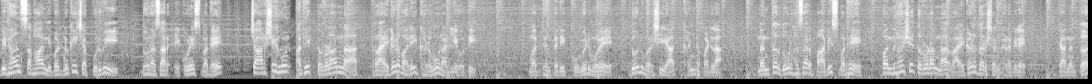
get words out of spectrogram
विधानसभा निवडणुकीच्या पूर्वी दोन हजार एकोणीसमध्ये चारशेहून अधिक तरुणांना रायगडवारी घडवून आणली होती. मध्यंतरी कोविडमुळे दोन वर्षी यात खंड पडला. नंतर दोन हजार बावीसमध्ये पंधराशे तरुणांना रायगड दर्शन घडविले. त्यानंतर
